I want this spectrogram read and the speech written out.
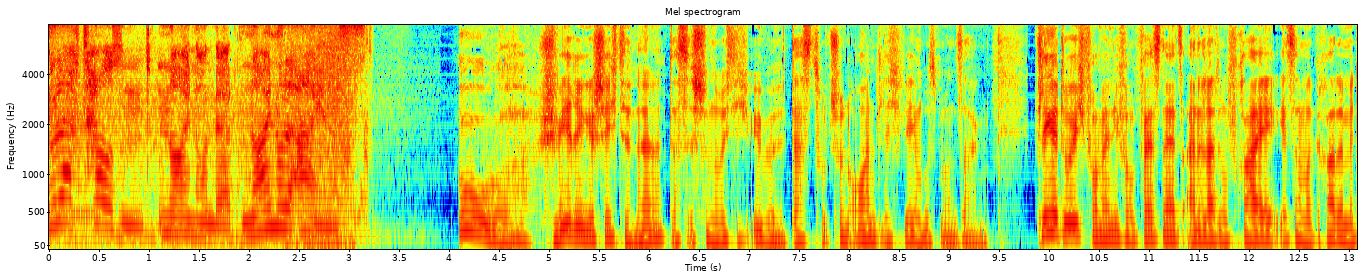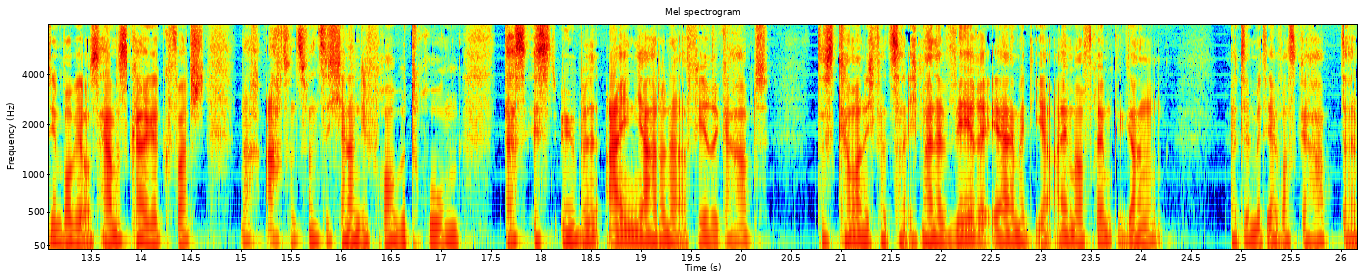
0890901. Puh, schwere Geschichte, ne? Das ist schon richtig übel. Das tut schon ordentlich weh, muss man sagen. Klingelt durch vom Handy vom Festnetz, eine Leitung frei. Jetzt haben wir gerade mit dem Bobby aus Hermeskeil gequatscht. Nach 28 Jahren die Frau betrogen. Das ist übel. Ein Jahr hat eine Affäre gehabt. Das kann man nicht verzeihen. Ich meine, wäre er mit ihr einmal fremdgegangen, hätte mit ihr was gehabt, da,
